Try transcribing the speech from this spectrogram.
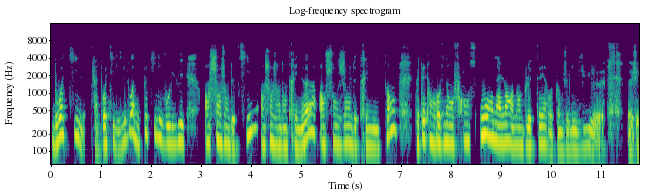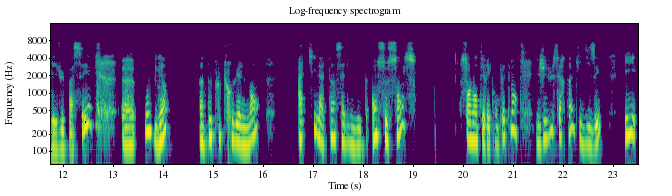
doit-il, enfin doit-il, il le doit, mais peut-il évoluer en changeant de team, en changeant d'entraîneur, en changeant de training camp, peut-être en revenant en France ou en allant en Angleterre, comme je l'ai vu, euh, je l'ai vu passer, ou bien, un peu plus cruellement, a-t-il atteint sa limite? En ce sens, sans l'enterrer complètement. Mais j'ai vu certains qui disaient, et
